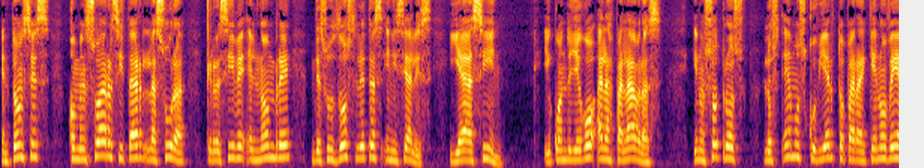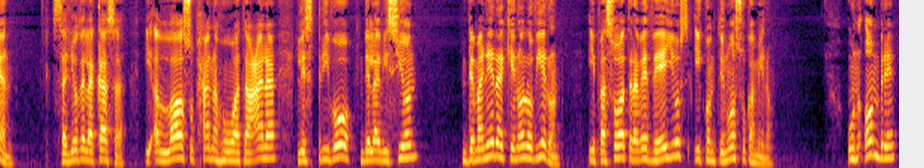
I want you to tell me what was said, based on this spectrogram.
Entonces comenzó a recitar la sura que recibe el nombre de sus dos letras iniciales, Yasin, y cuando llegó a las palabras, y nosotros los hemos cubierto para que no vean, salió de la casa, y Allah subhanahu wa ta'ala les privó de la visión de manera que no lo vieron, y pasó a través de ellos y continuó su camino. Un hombre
